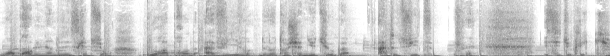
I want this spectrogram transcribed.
ou en premier lien de description pour apprendre à vivre de votre chaîne YouTube. À tout de suite. Et si tu cliques.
